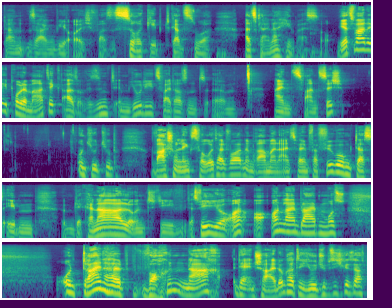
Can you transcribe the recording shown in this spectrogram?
dann sagen wir euch, was es zurückgibt. Ganz nur als kleiner Hinweis. So, jetzt war die Problematik. Also, wir sind im Juli 2021. Und YouTube war schon längst verurteilt worden im Rahmen einer einstweiligen Verfügung, dass eben ähm, der Kanal und die, das Video on, online bleiben muss. Und dreieinhalb Wochen nach der Entscheidung hatte YouTube sich gesagt,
